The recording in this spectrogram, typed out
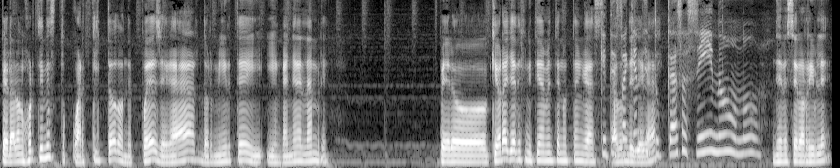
pero a lo mejor tienes tu cuartito donde puedes llegar, dormirte y, y engañar el hambre pero que ahora ya definitivamente no tengas que te a dónde saquen de tu casa, sí, no, no. Debe ser horrible.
